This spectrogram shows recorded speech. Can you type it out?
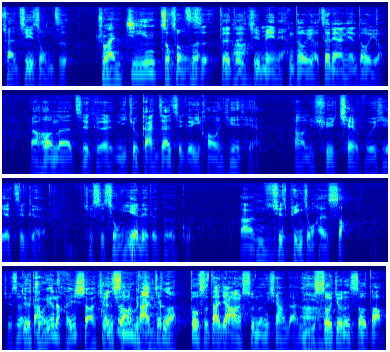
转基因种子，转基因种子，对对，其实每年都有，这两年都有。然后呢，这个你就赶在这个一号文件前，然后你去潜伏一些这个就是种业类的个股，啊，其实品种很少，就是对种业类很少，很少，大家都是大家耳熟能详的，你一搜就能搜到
